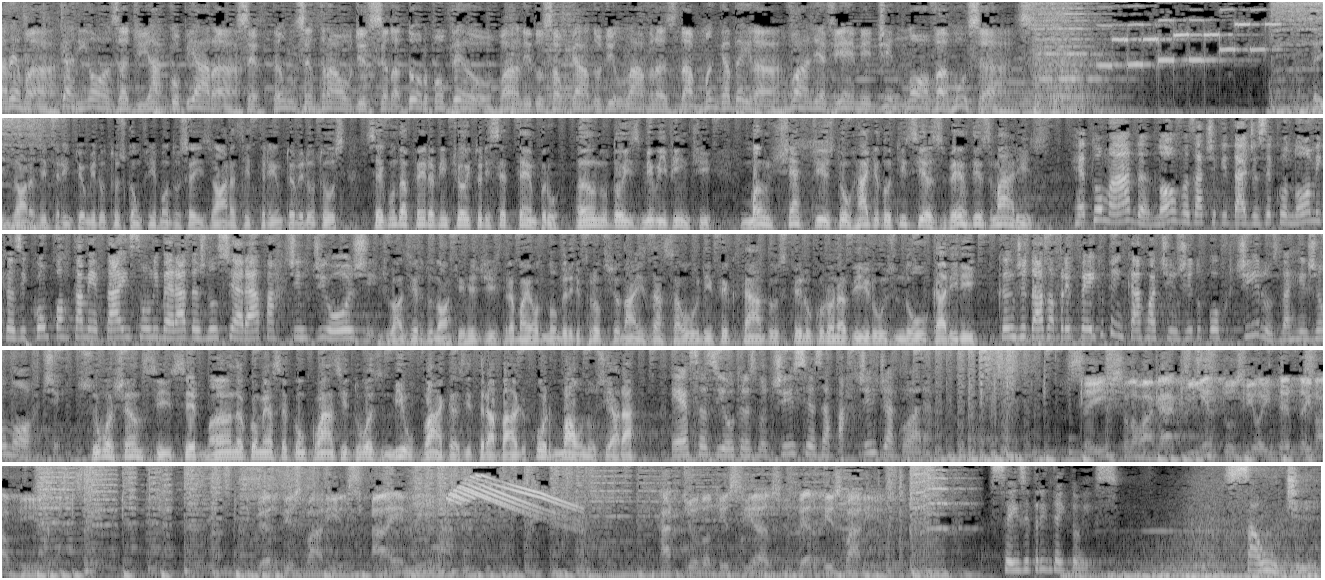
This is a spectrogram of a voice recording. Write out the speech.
Itarema, Carinhosa de Acopiara, Sertão Central de Senador Pompeu, Vale do Salgado de Lavras da Mangabeira, Vale FM de Nova Russas. 6 horas e 31 minutos, confirmando 6 horas e 30 minutos, segunda-feira, 28 de setembro, ano 2020. Manchetes do Rádio Notícias Verdes Mares. Retomada, novas atividades econômicas e comportamentais são liberadas no Ceará a partir de hoje. Juazeiro do Norte registra maior número de profissionais da saúde infectados pelo coronavírus no Cariri. Candidato a prefeito tem carro atingido por tiros na região norte. Sua chance, semana começa com quase duas mil vagas de trabalho formal no Ceará. Essas e outras notícias a partir de agora. CYH 589. Verdes Mares AM. Rádio Notícias Verdes Mares. 6 e 32 Saúde.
